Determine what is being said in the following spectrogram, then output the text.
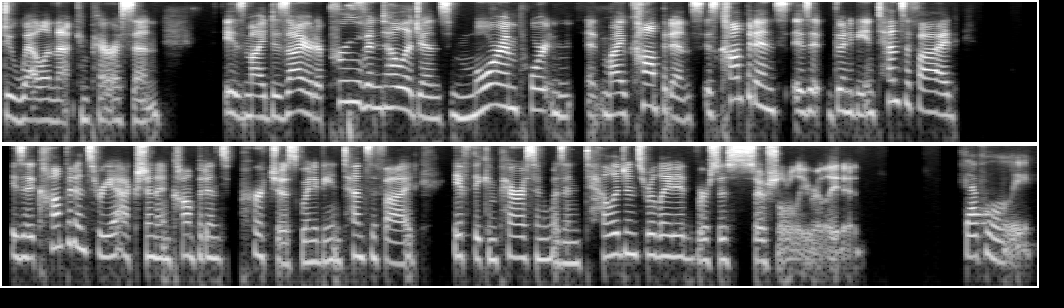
do well in that comparison is my desire to prove intelligence more important? My competence is competence is it going to be intensified is a competence reaction and competence purchase going to be intensified if the comparison was intelligence related versus socially related? Definitely.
